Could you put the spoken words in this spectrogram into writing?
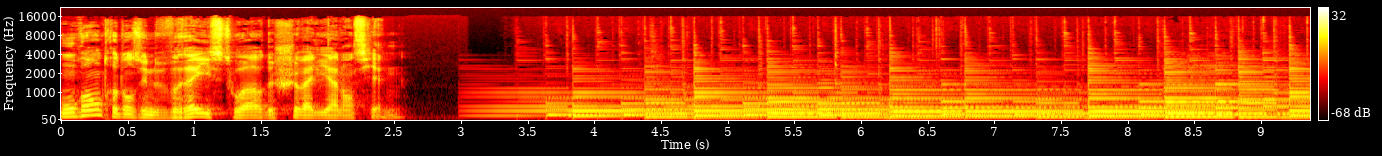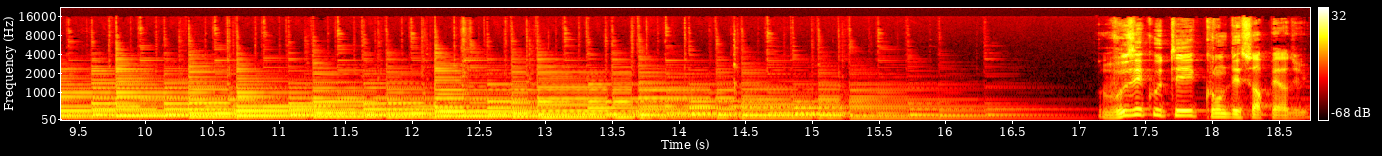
on rentre dans une vraie histoire de chevalier à l'ancienne. Vous écoutez Contes des Soirs Perdus,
